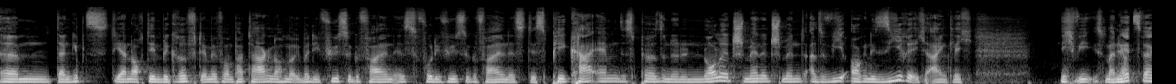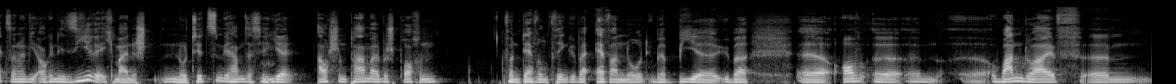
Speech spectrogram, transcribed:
Ähm, dann gibt es ja noch den Begriff, der mir vor ein paar Tagen nochmal über die Füße gefallen ist, vor die Füße gefallen ist, das PKM, das Personal Knowledge Management. Also wie organisiere ich eigentlich nicht wie ist mein ja. Netzwerk, sondern wie organisiere ich meine Notizen. Wir haben das ja mhm. hier auch schon ein paar Mal besprochen. Von Devon Think über Evernote, über Beer, über äh, äh, äh, OneDrive, ähm,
